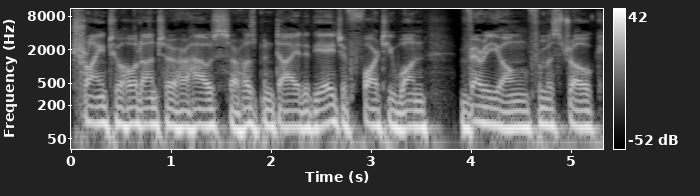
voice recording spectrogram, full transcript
trying to hold on to her house. Her husband died at the age of 41, very young from a stroke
